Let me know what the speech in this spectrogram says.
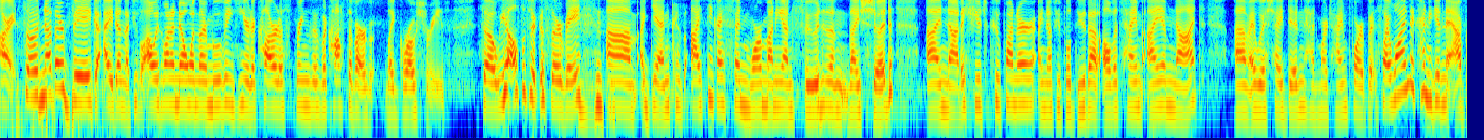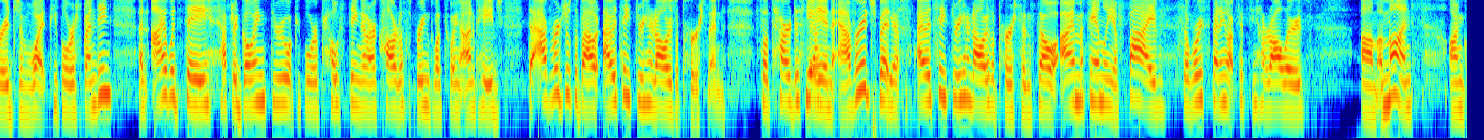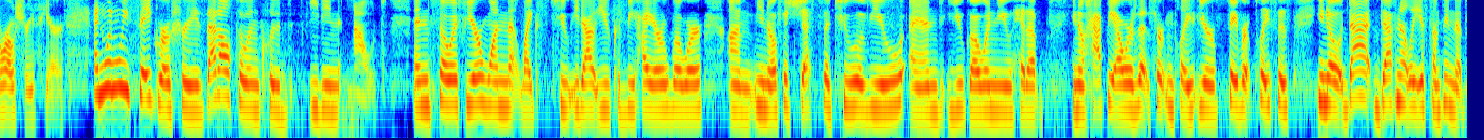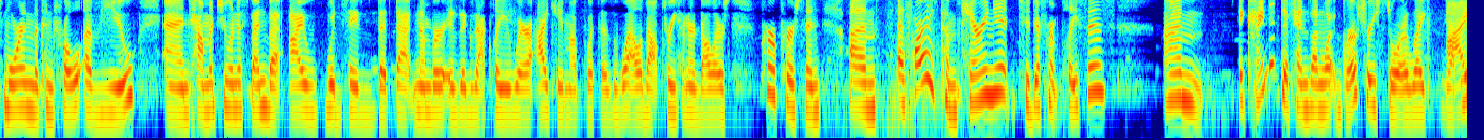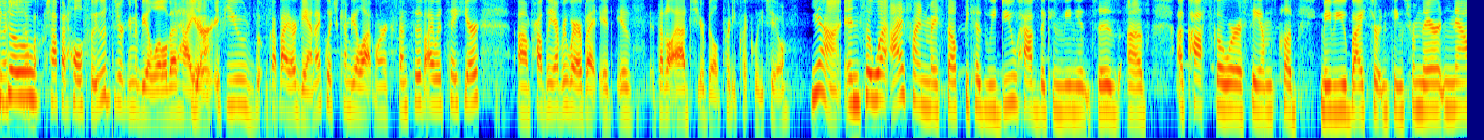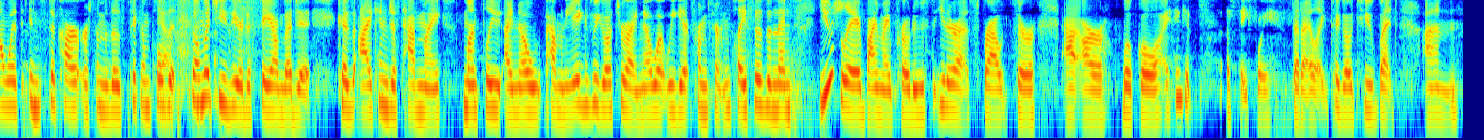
All right, so another big item that people always want to know when they're moving here to Colorado Springs is the cost of our like groceries. So we also took a survey um, again because I think I spend more money on food than I should. I'm not a huge couponer. I know people do that all the time. I am not. Um, I wish I did and had more time for it. But so I wanted to kind of get an average of what people were spending. And I would say after going through what people were posting on our Colorado Springs What's Going On page, the average was about, I would say $300 a person. So it's hard to say yeah. an average, but yep. I would say $300 a person. So I'm a family of five, so we're spending about $1,500 um, a month on groceries here. And when we say groceries, that also includes eating out. And so if you're one that likes to eat out, you could be higher or lower. Um, you know, if it's just the two of you and you go and you hit up, you know, happy hours at certain place, your favorite places, you know, that definitely is something that's more in the control of you and how much you want to spend. But I would say that that number is exactly where I came up with as well, about $300 per person. Um, as far as comparing it to different places, um, it kind of depends on what grocery store. Like yeah, I go shop, shop, at Whole Foods, you're going to be a little bit higher. Yeah. If you buy organic, which can be a lot more expensive, I would say here, um, probably everywhere, but it is that'll add to your bill pretty quickly too. Yeah. And so what I find myself, because we do have the conveniences of a Costco or a Sam's Club, maybe you buy certain things from there. Now with Instacart or some of those pick and pulls, yes. it's so much easier to stay on budget because I can just have my monthly, I know how many eggs we go through, I know what we get from certain places. And then usually I buy my produce either at Sprouts or at our local, I think it's a Safeway that I like to go to. But, um,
